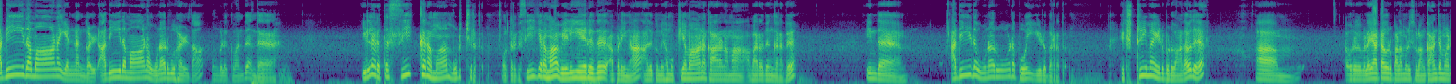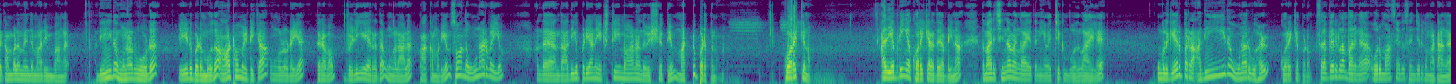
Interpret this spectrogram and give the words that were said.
அதீதமான எண்ணங்கள் அதீதமான உணர்வுகள் தான் உங்களுக்கு வந்து அந்த இல்லறத்தை சீக்கிரமாக முடிச்சிருது. ஒருத்தருக்கு சீக்கிரமாக வெளியேறுது அப்படின்னா அதுக்கு மிக முக்கியமான காரணமாக வர்றதுங்கிறது இந்த அதீத உணர்வோடு போய் ஈடுபடுறது. எக்ஸ்ட்ரீமாக ஈடுபடுவாங்க. அதாவது ஒரு விளையாட்டாக ஒரு பழமொழி சொல்லுவாங்க. காஞ்ச மாடு கம்பளம் மேஞ்ச மாதிரிம்பாங்க. அதீத உணர்வோடு ஈடுபடும்போது ஆட்டோமேட்டிக்காக உங்களுடைய திரவம் வெளியேறத உங்களால் பார்க்க முடியும். ஸோ அந்த உணர்வையும் அந்த அந்த அதிகப்படியான எக்ஸ்ட்ரீமான அந்த விஷயத்தையும் மட்டுப்படுத்தணும். குறைக்கணும். அது எப்படிங்க குறைக்கிறது அப்படின்னா இந்த மாதிரி சின்ன வெங்காயத்தை நீங்கள் வச்சுக்கும் போது வாயில் உங்களுக்கு ஏற்படுற அதீத உணர்வுகள் குறைக்கப்படும். சில பேருக்கெல்லாம் பாருங்கள் ஒரு மாதம் எதுவும் செஞ்சுருக்க மாட்டாங்க.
